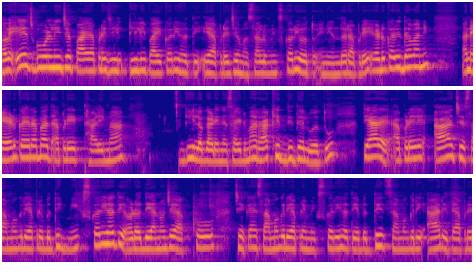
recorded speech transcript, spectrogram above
હવે એ જ ગોળની જે પાય આપણે જે ઢીલી પાય કરી હતી, એ આપણે જે મસાલો મિક્સ કર્યો હતો, એની અંદર આપણે એડ કરી દેવાની. અને એડ કર્યા બાદ આપણે એક થાળીમાં ઘી લગાડીને સાઈડમાં રાખી જ દીધેલું હતું. ત્યારે આપણે આ જે સામગ્રી આપણે બધી મિક્સ કરી હતી, અડદિયાનો જે આખું જે કાંઈ સામગ્રી આપણે મિક્સ કરી હતી, એ બધી જ સામગ્રી આ રીતે આપણે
